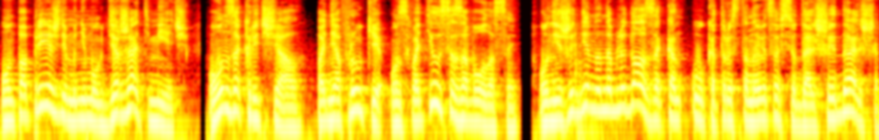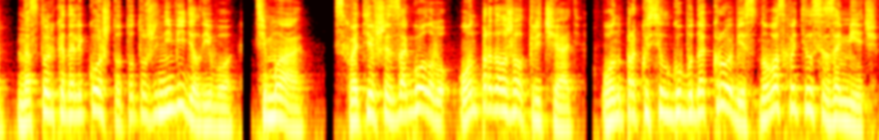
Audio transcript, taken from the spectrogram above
Он по-прежнему не мог держать меч. Он закричал. Подняв руки, он схватился за волосы. Он ежедневно наблюдал за Кан-У, который становится все дальше и дальше. Настолько далеко, что тот уже не видел его. Тьма. Схватившись за голову, он продолжал кричать. Он прокусил губу до крови и снова схватился за меч.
